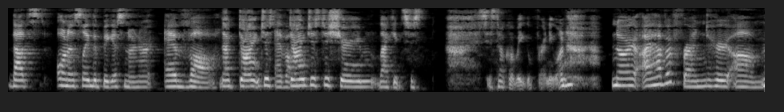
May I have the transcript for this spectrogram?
That's honestly the biggest no-no ever. Like, don't just Ever. don't just assume like it's just it's just not gonna be good for anyone. No, I have a friend who um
